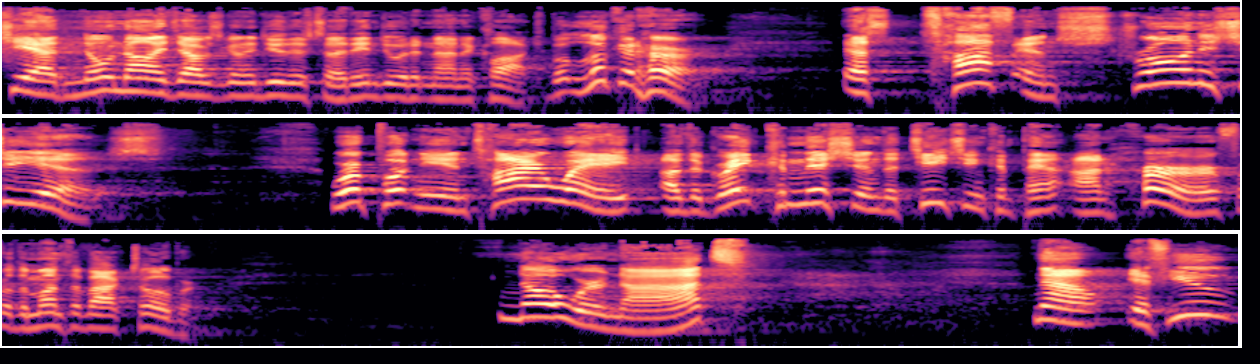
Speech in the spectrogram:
She had no knowledge I was going to do this, so I didn't do it at 9 o'clock. But look at her. As tough and strong as she is, we're putting the entire weight of the Great Commission, the teaching on her for the month of October. No, we're not. Now, if you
